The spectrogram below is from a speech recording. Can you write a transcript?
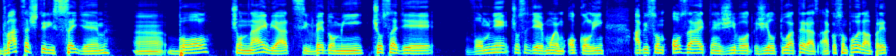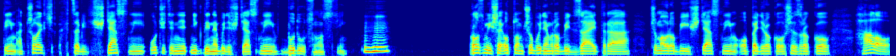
24-7 uh, bol čo najviac si vedomý, čo sa deje vo mne, čo sa deje v mojom okolí, aby som ozaj ten život žil tu a teraz. A ako som povedal predtým, ak človek chce byť šťastný, určite ne, nikdy nebude šťastný v budúcnosti. Mhm. Rozmýšľaj o tom, čo budem robiť zajtra, čo ma robí šťastným o 5 rokov, 6 rokov. Halo,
